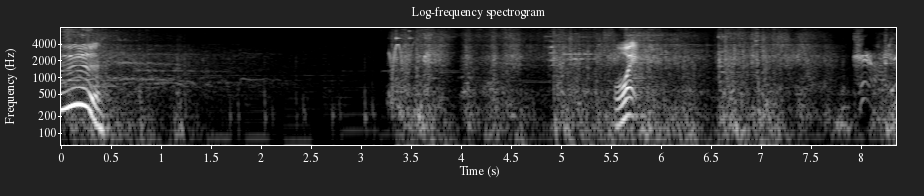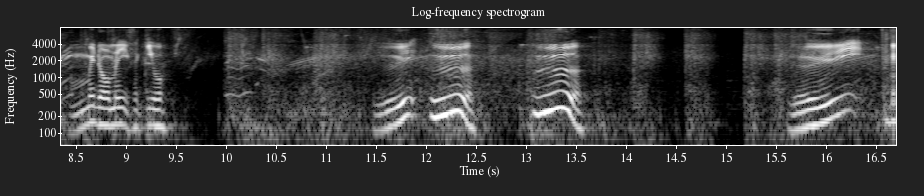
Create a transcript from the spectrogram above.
อือโอ้ยผมไม่โดนมันอีกสกิลเฮ้ยอืออือเฮ้ยแบ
